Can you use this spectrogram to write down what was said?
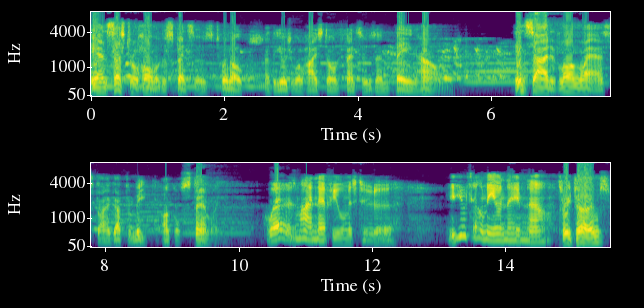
The ancestral home of the Spencers, Twin Oaks, had the usual high stone fences and baying hounds. Inside, at long last, I got to meet Uncle Stanley. Where's my nephew, Mr. Uh, did you tell me your name now? Three times.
